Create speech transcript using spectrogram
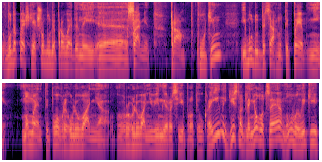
В Будапешті, якщо буде проведений е, саміт Трамп-Путін, і будуть досягнуті певні моменти по врегулювання, врегулюванню війни Росії проти України, дійсно для нього це ну, великий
